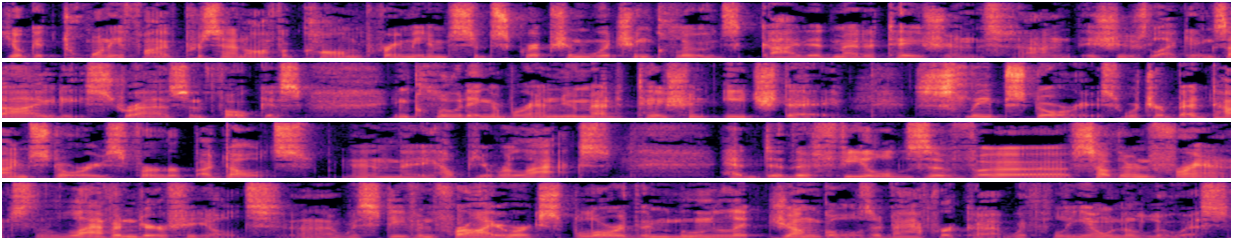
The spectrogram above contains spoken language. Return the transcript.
you'll get 25% off a Calm premium subscription, which includes guided meditations on issues like anxiety, stress, and focus, including a brand new meditation each day. Sleep stories, which are bedtime stories for adults, and they help you relax head to the fields of uh, southern France, the lavender fields uh, with Stephen Fry, or explore the moonlit jungles of Africa with Leona Lewis.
